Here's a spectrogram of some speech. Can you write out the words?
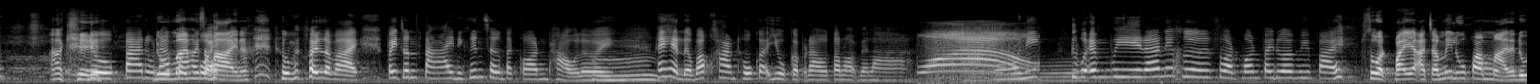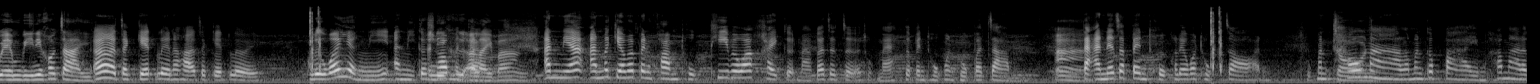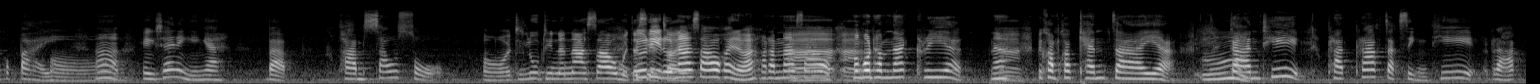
โอเคดูป้าดูหดูน้าไม่ค่อยป่สวบายนะดูไม่ค่อยสบาย ไปจนตายนี่ขึ้นเชิงตะกอนเผาเลยอืมให้เห็นเลยว่าความทุกข์อะอยู่กับเราตลอดเวลาว้าวนี่ดู MV นะนี่คือสวดมนต์ไปดู MV ไป สวดไปอาจจะไม่รู้ความหมายแต่ดู MV นี่เข้าใจเออจะเก็ตเลยนะคะ จะเก็ตเลยหรือว่าอย่างนี้อันนี้ก็อันชนี้อบเหมืคืออนกัอะไรนบ้าง อันเนี้ยอันเมื่อกี้มันเป็นความทุกข์ที่ไม่ว่าใครเกิดมาก็จะเจอถูกไหมคือเป็นทุกข์มันทุกข์ประจำอ่าแต่อันเนี้ยจะเป็นทุกข์เขาเรียกว่าทุกข์จร ทุกข์มันจรเข้ามาแล้วมันก็ไปมันเข้ามาแล้วก็ไปอ๋อออ่าอย่างเช่นอย่างงี้ไงแบบความเศร้าโศกอ๋อที่รูปที่หน้าหน้าเศร้าเหมือนจะดูเสีดิยใจดูหน้าเศร้าใครเห็นไหมเขาทำหน้าเศร้าอ่าอ่าบางคนทำหน้าเครียดนะอ่ามีความคับแค้นใจอะอืมการที่พลัดพรากจากสิ่งที่รัก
